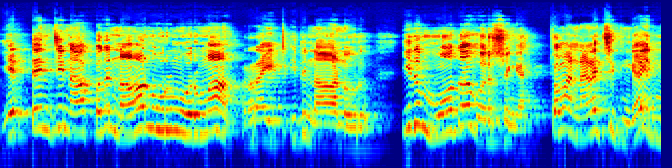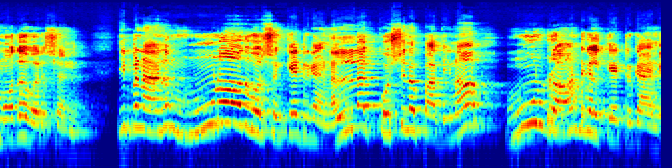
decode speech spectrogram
எட்டஞ்சு நாற்பது நானூறுன்னு வருமா? ரைட் இது நானூறு. இது மொத வருஷங்க. சும்மா நினச்சிக்கங்க. இது மொத வருஷம்னு இப்போ நான் மூணாவது வருஷம் கேட்டிருக்காங்க. நல்ல கொஷினை பார்த்தீங்கன்னா மூன்று ஆண்டுகள் கேட்டிருக்காங்க.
